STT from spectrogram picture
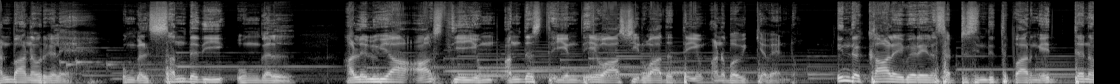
அன்பானவர்களே உங்கள் சந்ததி உங்கள் அலலுயா ஆஸ்தியையும் அந்தஸ்தையும் தேவ ஆசீர்வாதத்தையும் அனுபவிக்க வேண்டும். இந்த காலை வேளையில் சற்று சிந்தித்து பாருங்க எத்தனை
